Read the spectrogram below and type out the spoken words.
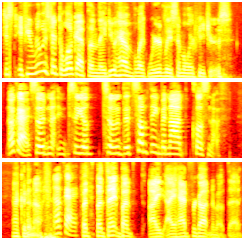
just if you really start to look at them, they do have like weirdly similar features. Okay, so so you'll so it's something, but not close enough. Not good enough. Okay. But but they but I I had forgotten about that.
